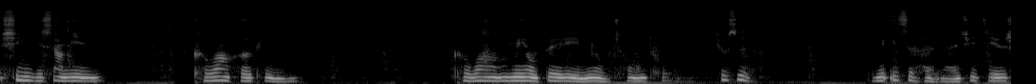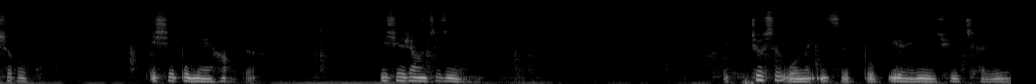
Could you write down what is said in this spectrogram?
心理上面渴望和平，渴望没有对立、没有冲突，就是我们一直很难去接受一些不美好的，一些让自己，就是我们一直不愿意去承认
